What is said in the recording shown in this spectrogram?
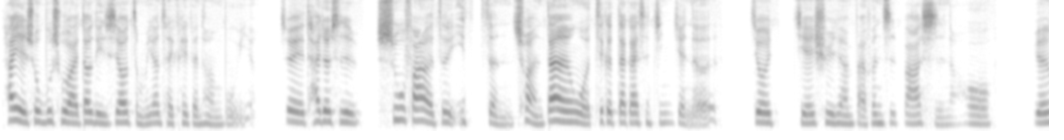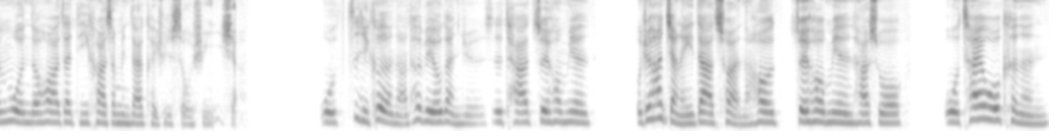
他也说不出来到底是要怎么样才可以跟他们不一样，所以他就是抒发了这一整串。当然，我这个大概是精简的，就截取这样百分之八十，然后原文的话在 d c a r 上面大家可以去搜寻一下。我自己个人啊，特别有感觉是他最后面，我觉得他讲了一大串，然后最后面他说：“我猜我可能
